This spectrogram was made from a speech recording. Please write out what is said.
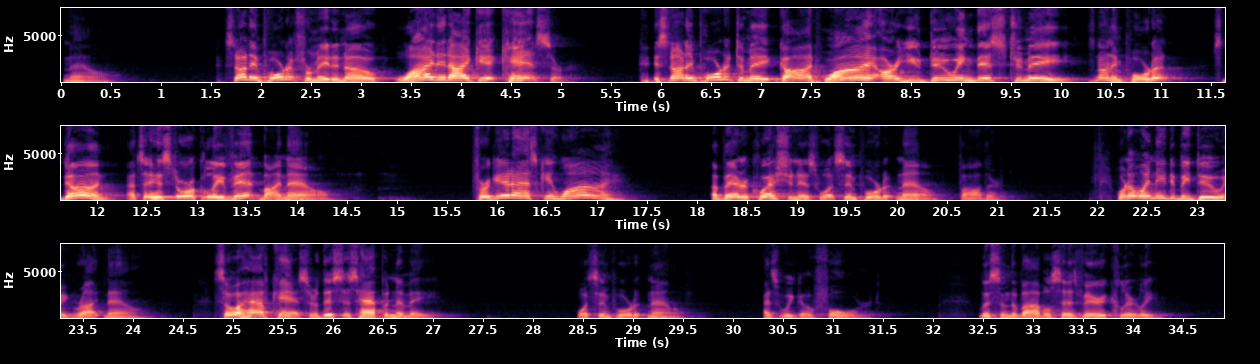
now? It's not important for me to know why did I get cancer? It's not important to me, God, why are you doing this to me? It's not important. It's done. That's a historical event by now. Forget asking why. A better question is what's important now, Father? What do I need to be doing right now? So I have cancer. This has happened to me. What's important now as we go forward? Listen, the Bible says very clearly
